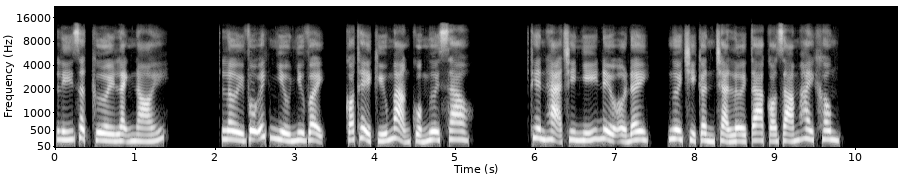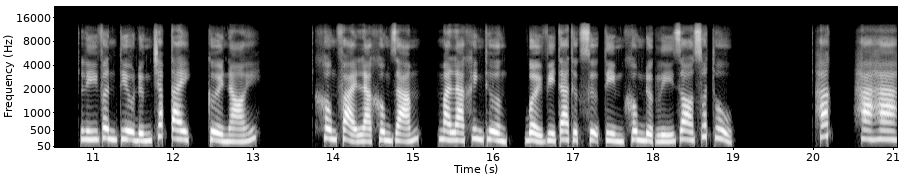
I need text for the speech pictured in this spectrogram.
Lý giật cười lạnh nói. Lời vô ích nhiều như vậy, có thể cứu mạng của ngươi sao? Thiên hạ chi nhí đều ở đây, ngươi chỉ cần trả lời ta có dám hay không? Lý Vân Tiêu đứng chắp tay, cười nói. Không phải là không dám, mà là khinh thường, bởi vì ta thực sự tìm không được lý do xuất thủ. Hắc, ha ha,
